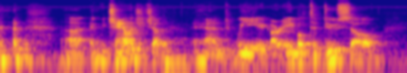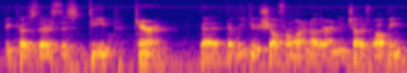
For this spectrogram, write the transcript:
uh, and we challenge each other. And we are able to do so because there's this deep caring that, that we do show for one another and each other's well being.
